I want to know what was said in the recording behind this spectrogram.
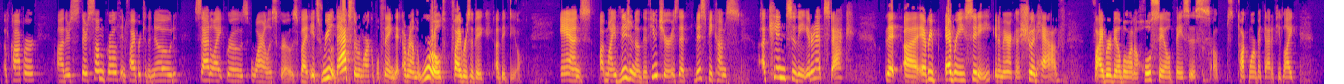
of copper. Uh, there's, there's some growth in fiber to the node. Satellite grows, wireless grows. But it's real, that's the remarkable thing, that around the world, fiber is a big, a big deal. And uh, my vision of the future is that this becomes akin to the internet stack, that uh, every, every city in America should have fiber available on a wholesale basis. I'll talk more about that if you'd like,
